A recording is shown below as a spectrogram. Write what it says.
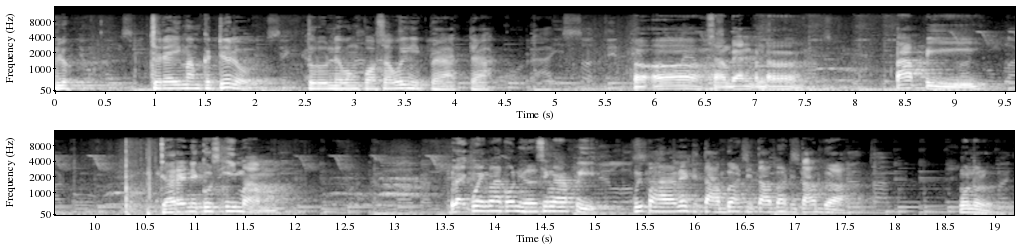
Loh Jare Imam Gede loh Turune wong poso kuwi ibadah Heeh, sampean bener. Tapi jarene Gus Imam lek kowe nglakoni hal sing apik, kuwi pahalane ditambah ditambah ditambah. Ngono lho.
